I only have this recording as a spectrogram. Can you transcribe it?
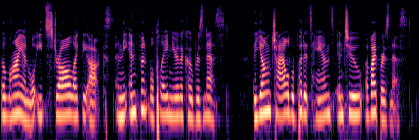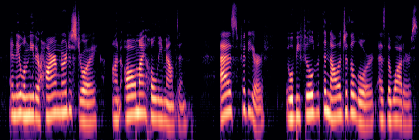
The lion will eat straw like the ox, and the infant will play near the cobra's nest. The young child will put its hands into a viper's nest, and they will neither harm nor destroy on all my holy mountain. As for the earth, it will be filled with the knowledge of the Lord as the waters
